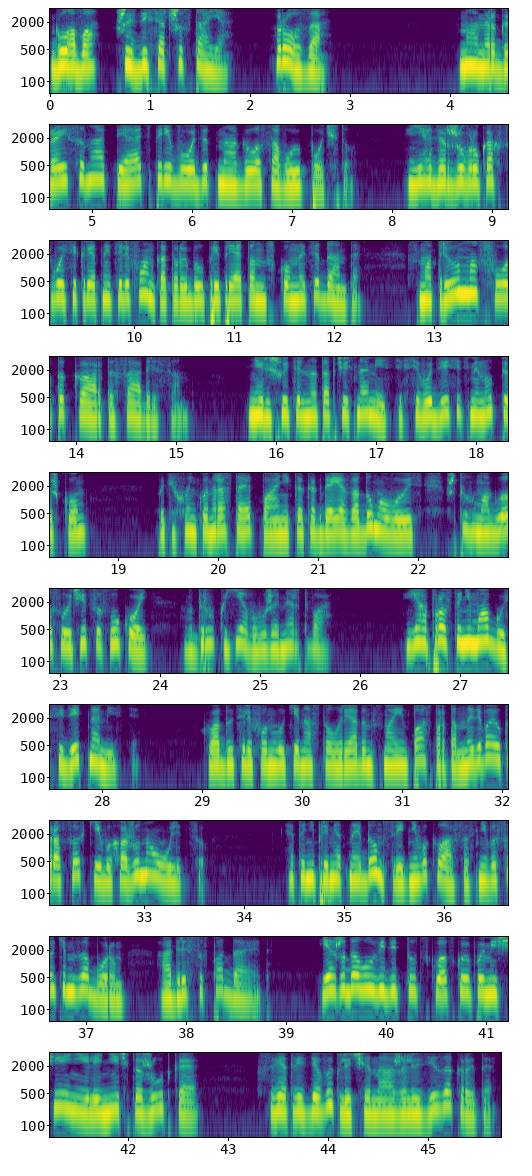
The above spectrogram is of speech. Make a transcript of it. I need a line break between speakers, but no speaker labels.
Глава 66. Роза. Номер Грейсона опять переводит на голосовую почту. Я держу в руках свой секретный телефон, который был припрятан в комнате Данте. Смотрю на фото карты с адресом. Нерешительно топчусь на месте, всего 10 минут пешком. Потихоньку нарастает паника, когда я задумываюсь, что могло случиться с Лукой. Вдруг Ева уже мертва. Я просто не могу сидеть на месте. — Кладу телефон Луки на стол рядом с моим паспортом, надеваю кроссовки и выхожу на улицу. Это неприметный дом среднего класса с невысоким забором. Адрес совпадает. Я ожидала увидеть тут складское помещение или нечто жуткое. Свет везде выключен, а жалюзи закрыты.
